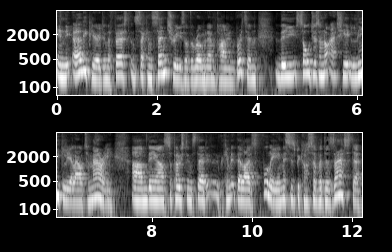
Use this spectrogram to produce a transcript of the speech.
in the early period, in the first and second centuries of the Roman Empire in Britain, the soldiers are not actually legally allowed to marry. Um, they are supposed to instead commit their lives fully, and this is because of a disaster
